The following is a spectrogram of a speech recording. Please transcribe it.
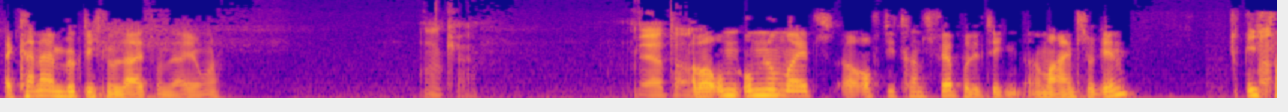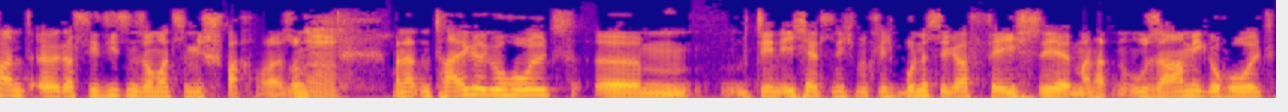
er kann einem wirklich nur leid tun, der Junge. Okay. Ja, dann. Aber um, um nochmal jetzt auf die Transferpolitik nochmal einzugehen. Ich fand, äh, dass sie diesen Sommer ziemlich schwach war. Also mhm. man hat einen Teigel geholt, ähm, den ich jetzt nicht wirklich Bundesliga-fähig sehe. Man hat einen Usami geholt,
